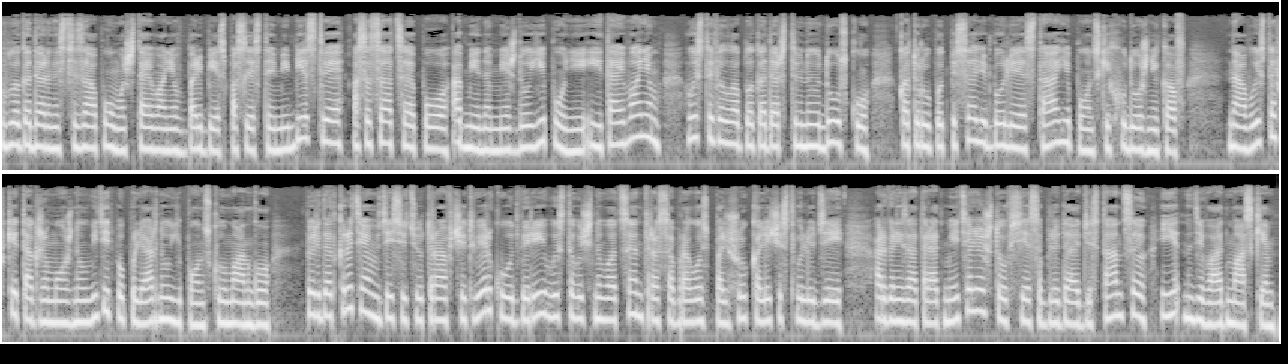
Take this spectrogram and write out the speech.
В благодарность за помощь Тайваню в борьбе с последствиями бедствия Ассоциация по обменам между Японией и Тайванем выставила выставила благодарственную доску, которую подписали более ста японских художников. На выставке также можно увидеть популярную японскую мангу. Перед открытием в 10 утра в четверг у дверей выставочного центра собралось большое количество людей. Организаторы отметили, что все соблюдают дистанцию и надевают маски.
